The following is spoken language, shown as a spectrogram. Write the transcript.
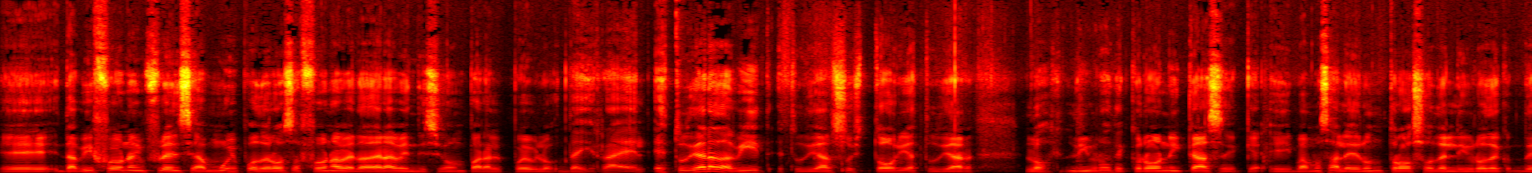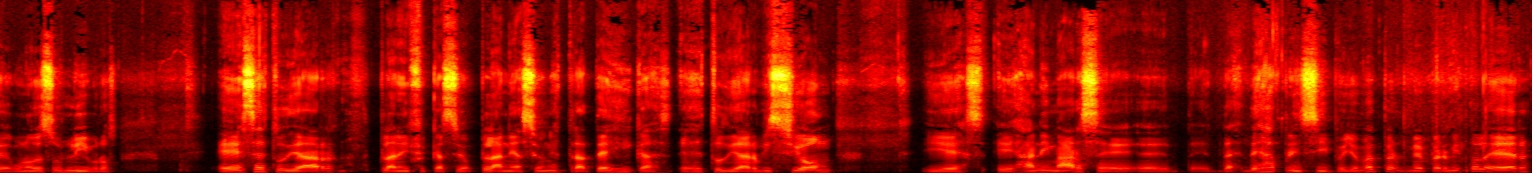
Eh, David fue una influencia muy poderosa, fue una verdadera bendición para el pueblo de Israel. Estudiar a David, estudiar su historia, estudiar los libros de crónicas, eh, y vamos a leer un trozo del libro de uno de sus libros, es estudiar planificación, planeación estratégica, es estudiar visión y es, animarse eh, desde el principio. Yo me, permito leer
